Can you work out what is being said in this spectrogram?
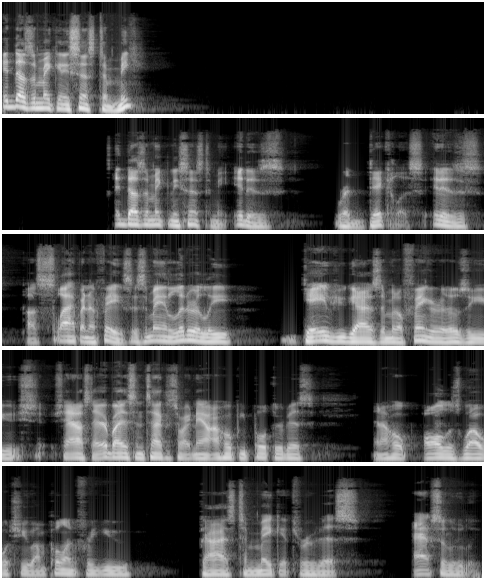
It doesn't make any sense to me. It doesn't make any sense to me. It is ridiculous. It is a slap in the face. This man literally gave you guys the middle finger. Those of you, sh- shout outs to everybody that's in Texas right now. I hope you pull through this and I hope all is well with you. I'm pulling for you guys to make it through this. Absolutely.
